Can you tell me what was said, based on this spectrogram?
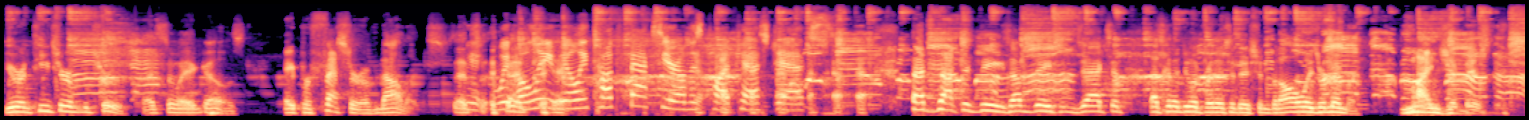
You're a teacher of the truth. That's the way it goes. A professor of knowledge. That's, We, we that's only it. we only talk facts here on this podcast, Jax. That's Dr. D's. I'm Jason Jackson. That's going to do it for this edition. But always remember, mind your business.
